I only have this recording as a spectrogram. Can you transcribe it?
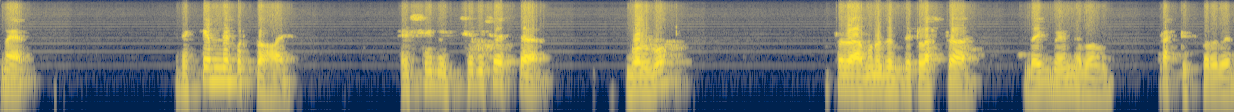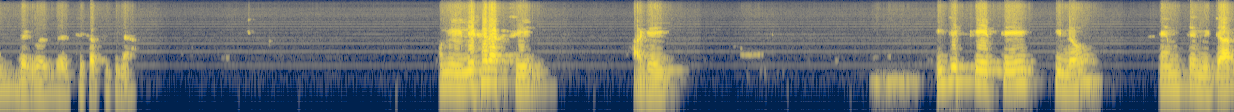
ম্যাথ। এটা কেমনে করতে হয়? সে বিষয়ে একটা বলব। আপনারা মনোযোগ দিয়ে ক্লাসটা দেখবেন এবং প্র্যাকটিস করবেন, দেখবেন যে ঠিক আছে কিনা। আমি লিখে রাখছি আগেই। এই যে কেতে কিলো এমতে মিটার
